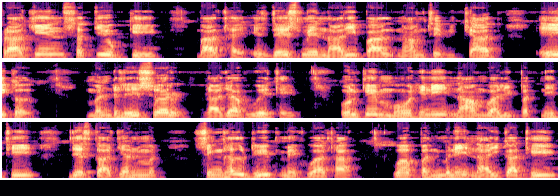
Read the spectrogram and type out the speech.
प्राचीन सतयुग की बात है। इस देश में नारीपाल नाम से विख्यात एक मंडलेश्वर राजा हुए थे। उनके मोहिनी नाम वाली पत्नी थी, जिसका जन्म सिंघल द्वीप में हुआ था। वह पद्मिनी नायिका थी,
